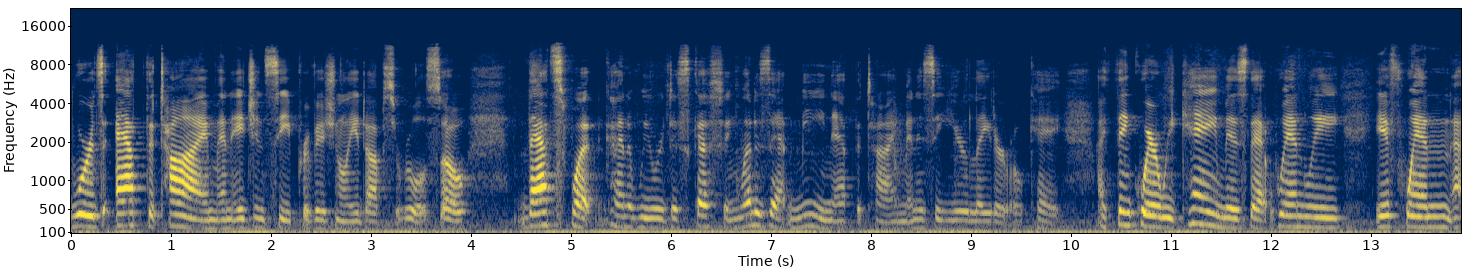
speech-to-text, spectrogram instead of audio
words "at the time" an agency provisionally adopts the rules. So that's what kind of we were discussing. What does that mean at the time, and is a year later okay? I think where we came is that when we, if when, uh,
